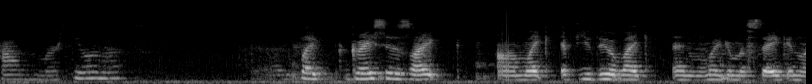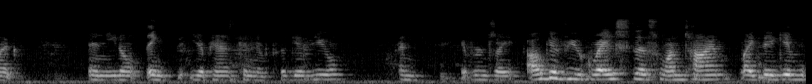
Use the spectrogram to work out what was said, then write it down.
have mercy on us. Like grace is like, um, like if you do like and like a mistake and like, and you don't think your parents can forgive you, and everyone's like, I'll give you grace this one time. Like they give,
